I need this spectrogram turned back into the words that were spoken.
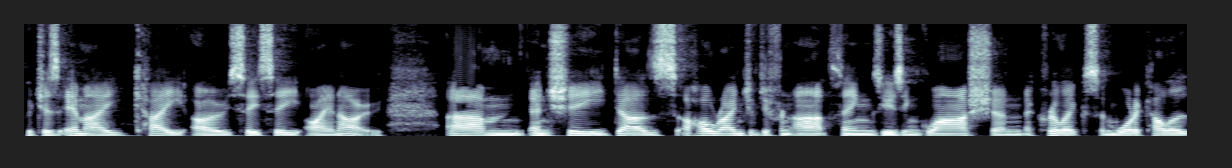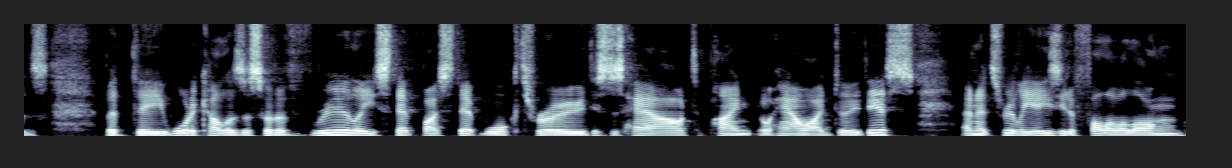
which is M A K O C C I N O, um, and she does a whole range of different art things using gouache and acrylics and watercolors. But the watercolors are sort of really step by step walkthrough. This is how to paint or how I do this, and it's really easy to follow along.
